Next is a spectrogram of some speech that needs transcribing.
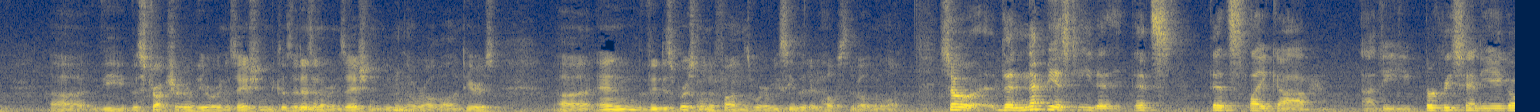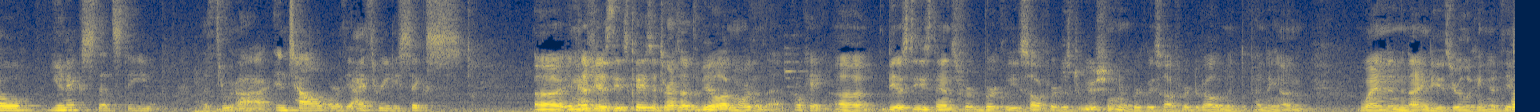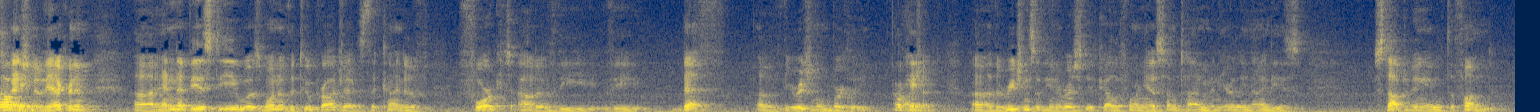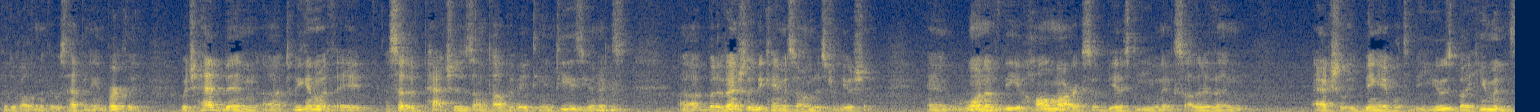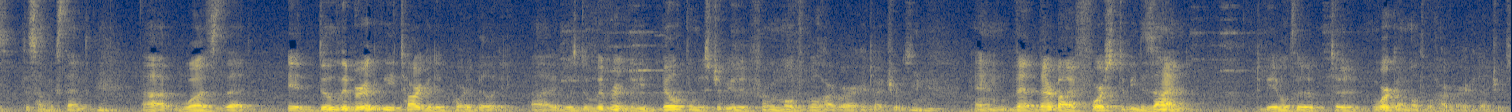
uh, the, the structure of the organization, because it is an organization, even though we're all volunteers, uh, and the disbursement of funds where we see that it helps development along. So the NetBSD, that, that's, that's like uh, uh, the Berkeley San Diego Unix, that's the, the th- uh, Intel or the i386 uh, in NetBSD's case, it turns out to be a lot more than that. Okay. Uh, BSD stands for Berkeley Software Distribution or Berkeley Software Development, depending on when in the 90s you're looking at the expansion okay. of the acronym. Uh, and NetBSD was one of the two projects that kind of forked out of the, the death of the original Berkeley okay. project. Uh, the regents of the University of California, sometime in the early 90s, stopped being able to fund the development that was happening in Berkeley which had been, uh, to begin with, a, a, set of patches on top of AT&T's Unix, mm-hmm. uh, but eventually became its own distribution. And one of the hallmarks of BSD Unix, other than actually being able to be used by humans to some extent, mm-hmm. uh, was that it deliberately targeted portability. Uh, it was deliberately built and distributed from multiple hardware architectures, mm-hmm. and th- thereby forced to be designed to be able to, to work on multiple hardware architectures.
